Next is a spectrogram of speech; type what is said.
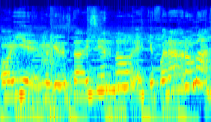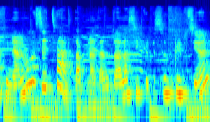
Oye, lo que te estaba diciendo es que fuera broma, al final uno se echa harta plata en todas las suscri- suscripciones.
